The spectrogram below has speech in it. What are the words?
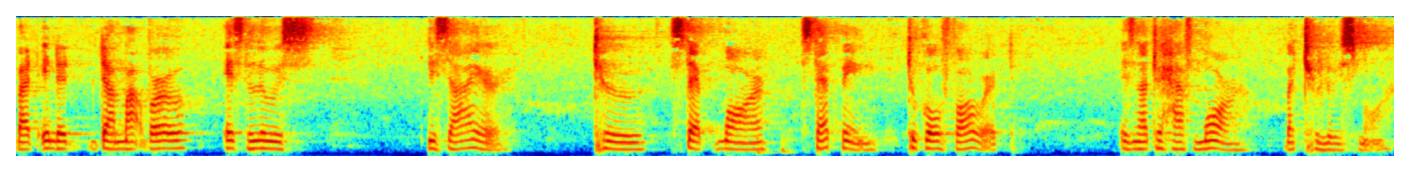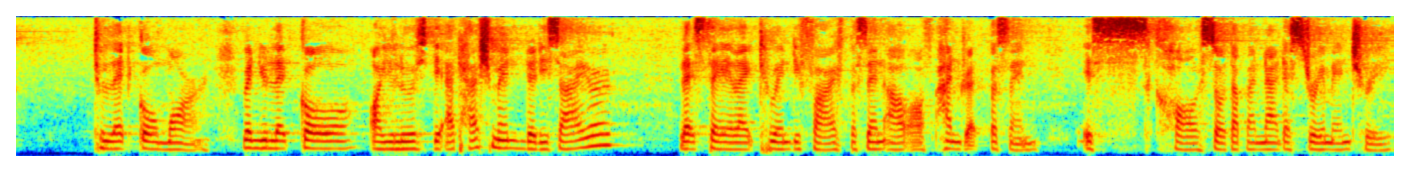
But in the Dhamma world, it's lose desire to step more, stepping, to go forward. is not to have more, but to lose more, to let go more. When you let go or you lose the attachment, the desire, let's say like 25% out of 100% is called Sotapanna, the stream entry.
